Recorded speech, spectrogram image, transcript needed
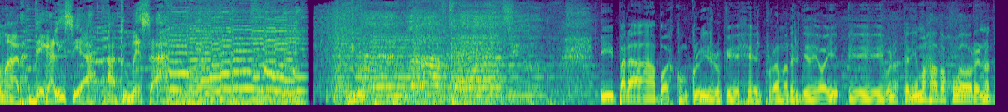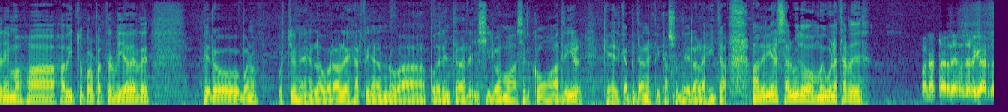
De Galicia a tu mesa. Y para pues concluir lo que es el programa del día de hoy, eh, bueno, teníamos a dos jugadores, ¿no? Tenemos a Javito por parte del Villaverde, pero bueno, cuestiones laborales al final no va a poder entrar y sí lo vamos a hacer con Adriel, que es el capitán en este caso de la Lajita. Adriel, saludos, muy buenas tardes. Buenas tardes, José Ricardo.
